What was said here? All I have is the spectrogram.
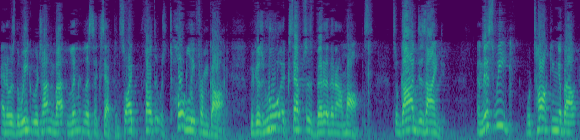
and it was the week we were talking about limitless acceptance. So I felt it was totally from God, because who accepts us better than our moms? So God designed it. And this week we're talking about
